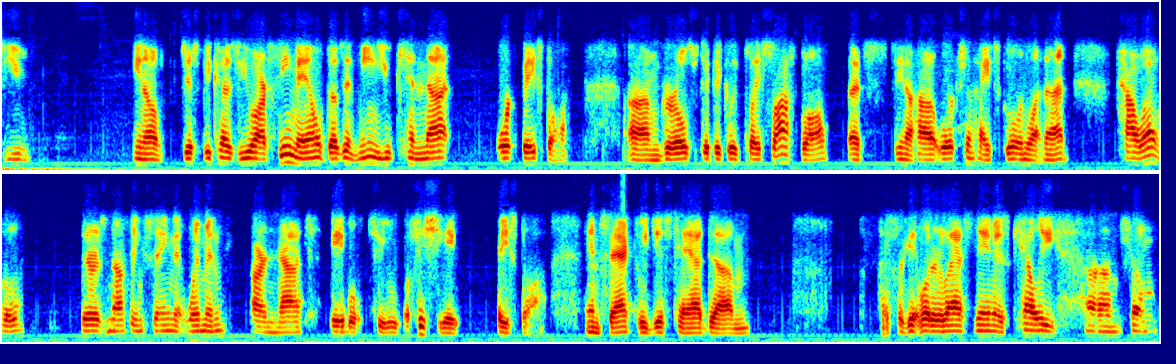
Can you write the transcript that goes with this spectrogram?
you, you know, just because you are female doesn't mean you cannot work baseball. Um, girls typically play softball. That's you know how it works in high school and whatnot. However, there is nothing saying that women are not able to officiate baseball. In fact, we just had um, I forget what her last name is, Kelly um, from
